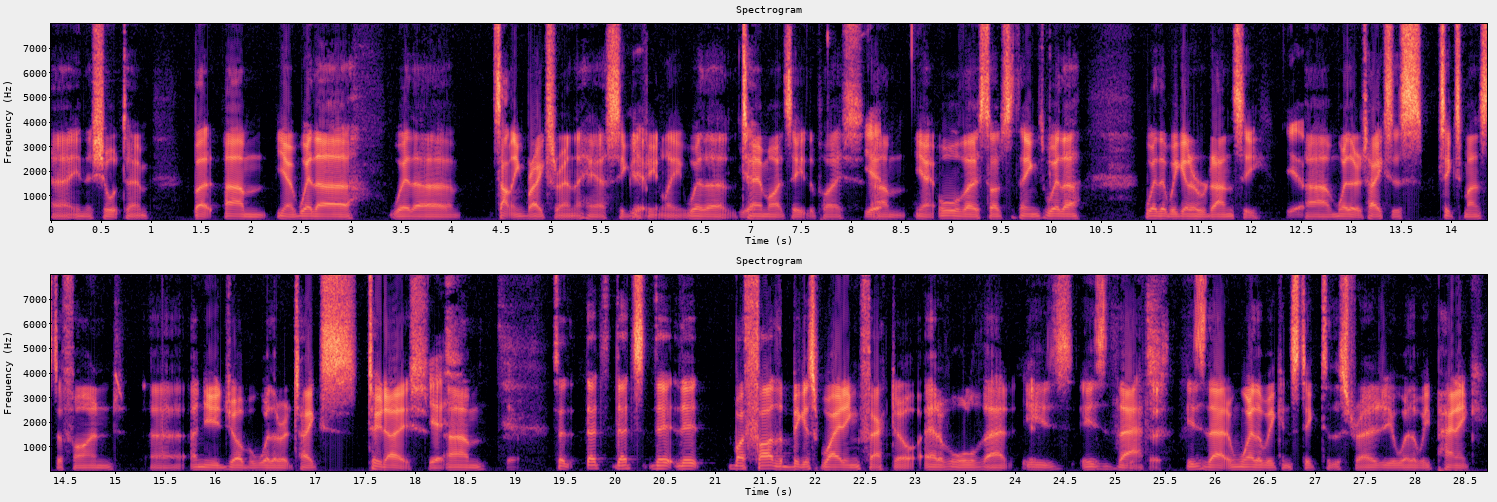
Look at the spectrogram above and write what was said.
uh, in the short term, but um, you know whether whether something breaks around the house significantly, whether termites eat the place, Yeah. um, yeah, all those types of things. Whether whether we get a redundancy, Yeah. um, whether it takes us six months to find uh, a new job or whether it takes two days. Yes. Um. So that's that's the, by far the biggest weighting factor out of all of that is is that is that and whether we can stick to the strategy or whether we panic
